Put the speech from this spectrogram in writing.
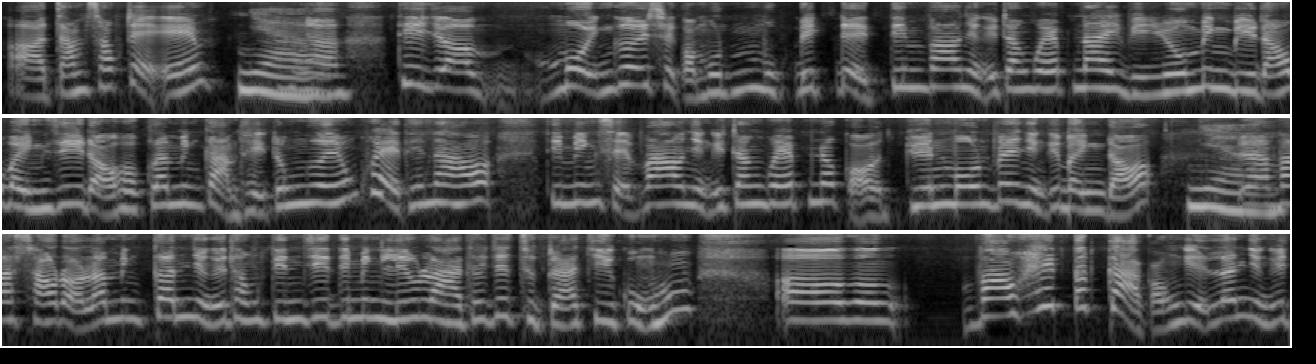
Ờ, chăm sóc trẻ em Dạ. Ờ, thì ờ, mỗi người sẽ có một mục đích để tìm vào những cái trang web này ví dụ mình bị đau bệnh gì đó hoặc là mình cảm thấy trong người không khỏe thế nào thì mình sẽ vào những cái trang web nó có chuyên môn về những cái bệnh đó Dạ. Và- và sau đó là mình cần những cái thông tin gì thì mình lưu lại thôi chứ thực ra chị cũng không ờ, vào hết tất cả có nghĩa là những cái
